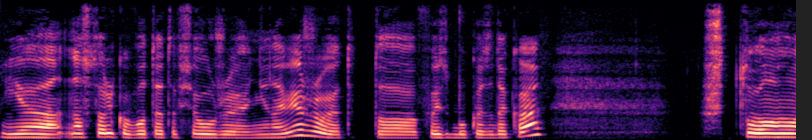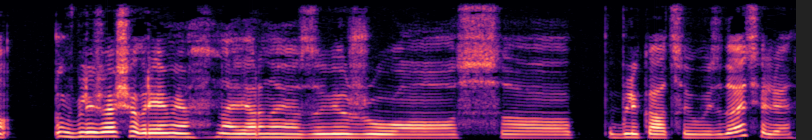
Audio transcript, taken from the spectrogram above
я настолько вот это все уже ненавижу, этот uh, Facebook SDK, что в ближайшее время, наверное, завяжу с uh, публикации у издателя,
